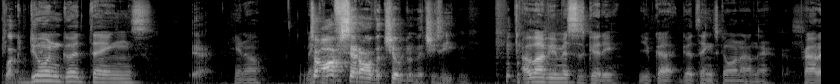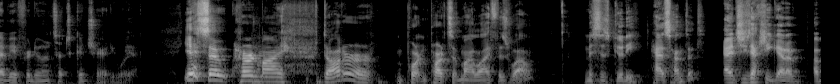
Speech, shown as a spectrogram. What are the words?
plug. it. doing good things. Yeah, You know. to offset all the children that she's eaten. I love you, Mrs. Goody. You've got good things going on there. Proud of you for doing such good charity work. Yeah, so her and my daughter are important parts of my life as well. Mrs. Goody has hunted, and she's actually got a, a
